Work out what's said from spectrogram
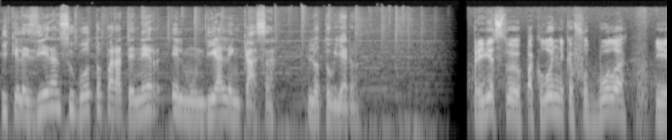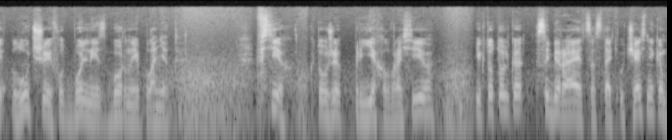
y que les dieran su voto para tener el mundial en casa. Lo tuvieron. Приветствую поклонников футбола и лучшие футбольные сборные планеты. Всех, кто уже приехал в Россию и кто только собирается стать участником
